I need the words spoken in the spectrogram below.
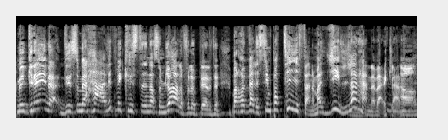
Men grejen är, det som är härligt med Kristina som jag i alla fall upplevde man har väldigt sympati för henne, man gillar henne verkligen. Ja.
